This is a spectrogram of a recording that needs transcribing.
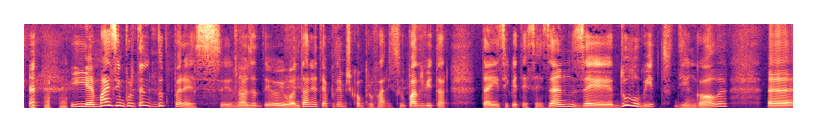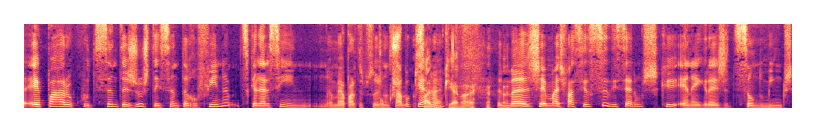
e é mais importante do que parece. Nós, eu e o António até podemos comprovar isso. O padre Vitor tem 56 anos, é do Lubito, de Angola. Uh, é pároco de Santa Justa e Santa Rufina. Se calhar assim, a maior parte das pessoas Poucos não sabe o que é, não é? o que é, não é? Mas é mais fácil se dissermos que é na igreja de São Domingos,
